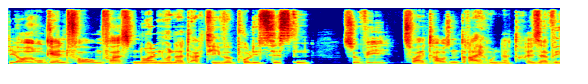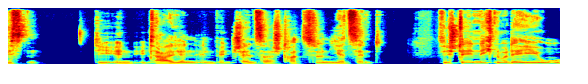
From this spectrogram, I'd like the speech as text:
Die Eurogenfor umfasst 900 aktive Polizisten sowie 2300 Reservisten, die in Italien in Vincenza stationiert sind. Sie stehen nicht nur der EU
